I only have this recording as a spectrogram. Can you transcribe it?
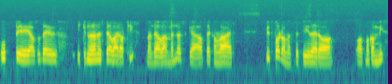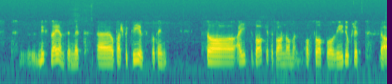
oppi Altså, det er jo ikke nødvendigvis det å være artist, men det å være menneske, at det kan være utfordrende til tider, og, og at man kan miste, miste veien sin litt, eh, og perspektiv på ting. Så jeg gikk tilbake til barndommen og så på videoklipp fra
